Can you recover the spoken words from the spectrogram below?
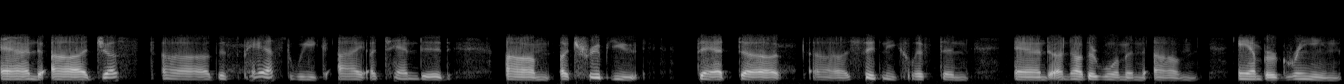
and uh, just uh, this past week I attended um, a tribute that uh, uh, Sidney Clifton and another woman, um, Amber Green,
